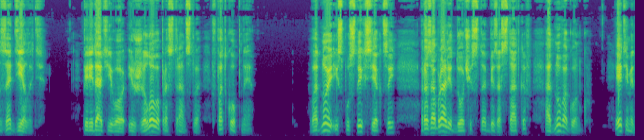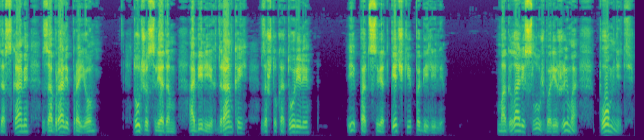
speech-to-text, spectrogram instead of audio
заделать, передать его из жилого пространства в подкопное. В одной из пустых секций разобрали дочисто, без остатков, одну вагонку. Этими досками забрали проем. Тут же следом обили их дранкой, заштукатурили и под цвет печки побелили. Могла ли служба режима помнить,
